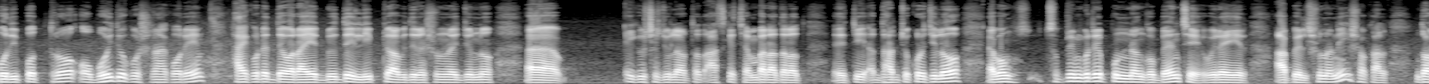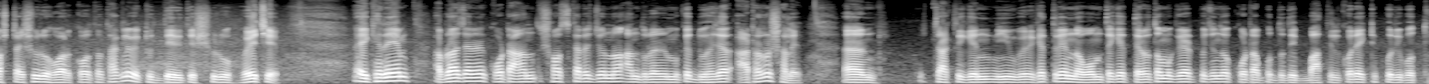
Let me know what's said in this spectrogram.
পরিপত্র অবৈধ ঘোষণা করে হাইকোর্টের দেওয়া রায়ের বিরুদ্ধে লিপ্ত আবেদনের শুনানির জন্য একুশে জুলাই অর্থাৎ আজকে চেম্বার আদালত এটি ধার্য করেছিল এবং সুপ্রিম কোর্টের পূর্ণাঙ্গ বেঞ্চে ওই রায়ের আপেল শুনানি সকাল দশটায় শুরু হওয়ার কথা থাকলেও একটু দেরিতে শুরু হয়েছে। এখানে আপনারা জানেন কোটা সংস্কারের জন্য আন্দোলনের মুখে দু হাজার আঠারো সালে চাকরিকে নিয়োগের ক্ষেত্রে নবম থেকে তেরোতম গ্রেড পর্যন্ত কোটা পদ্ধতি বাতিল করে একটি পরিপত্র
